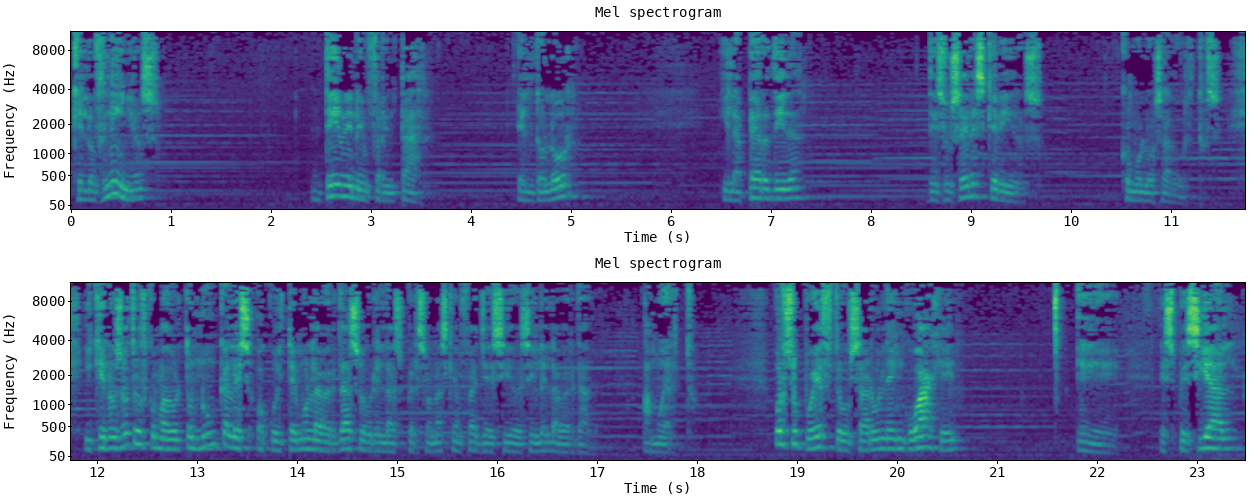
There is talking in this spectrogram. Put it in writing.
que los niños deben enfrentar el dolor y la pérdida de sus seres queridos como los adultos. Y que nosotros como adultos nunca les ocultemos la verdad sobre las personas que han fallecido, decirles la verdad, ha muerto. Por supuesto, usar un lenguaje eh, especial,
